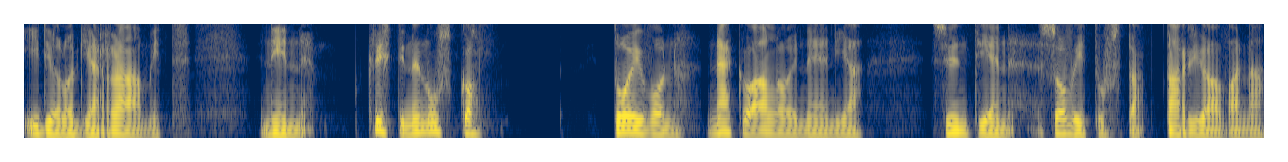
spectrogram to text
ideologian raamit, niin kristinen usko toivon näköaloineen ja syntien sovitusta tarjoavana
